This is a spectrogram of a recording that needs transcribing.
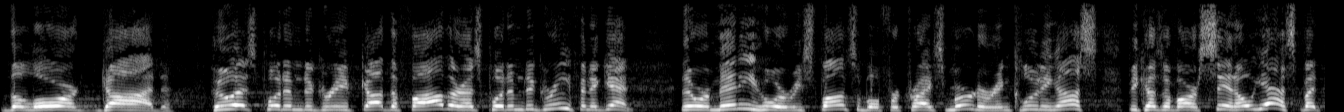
The Lord God. Who has put him to grief? God the Father has put him to grief. And again, there were many who were responsible for Christ's murder, including us, because of our sin. Oh yes, but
